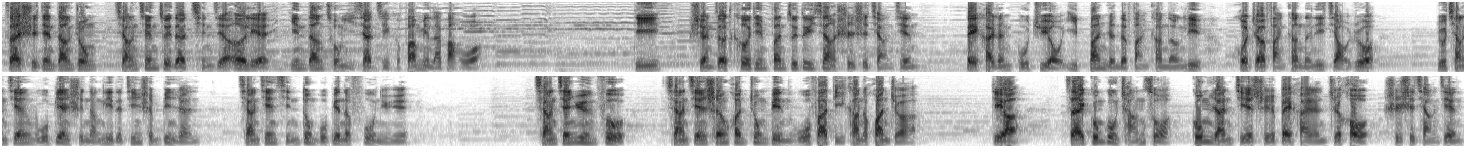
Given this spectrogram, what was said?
在实践当中，强奸罪的情节恶劣，应当从以下几个方面来把握。第一，选择特定犯罪对象实施强奸，被害人不具有一般人的反抗能力，或者反抗能力较弱，如强奸无辨识能力的精神病人，强奸行动不便的妇女，强奸孕妇，强奸身患重病无法抵抗的患者。第二，在公共场所公然劫持被害人之后实施强奸，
